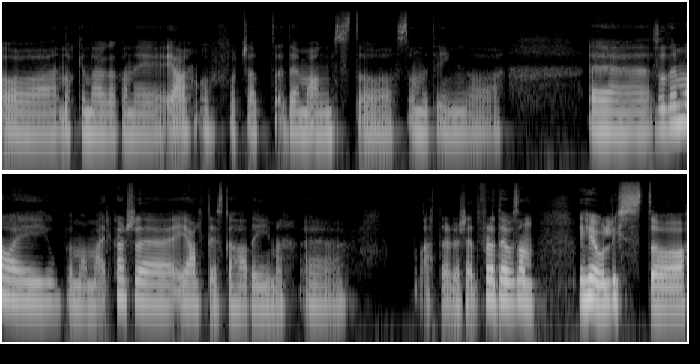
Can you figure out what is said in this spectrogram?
Og noen dager kan jeg Ja, og fortsatt det med angst og sånne ting og eh, Så det må jeg jobbe med mer. Kanskje jeg alltid skal ha det i meg eh, etter det skjedde. For det er jo sånn Jeg har jo lyst til å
